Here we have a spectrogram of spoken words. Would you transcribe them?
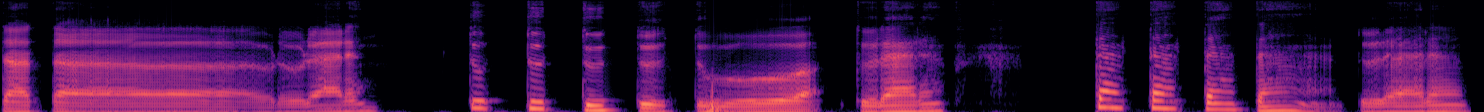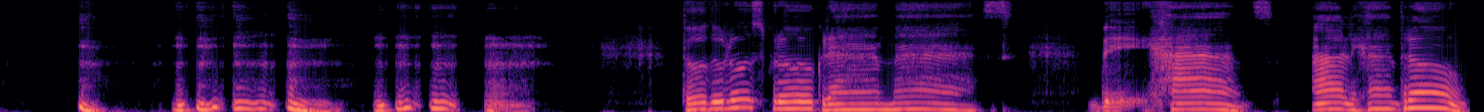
ta ta. Todos los programas de Hans Alejandro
